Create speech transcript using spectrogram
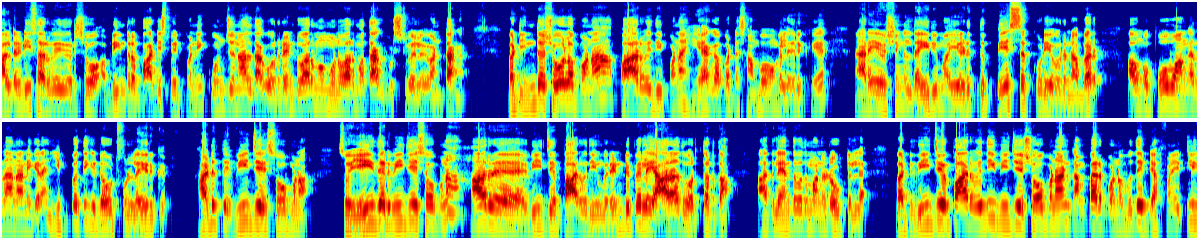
ஆல்ரெடி சர்வைவர் ஷோ அப்படின்ற பார்ட்டிசிபேட் பண்ணி கொஞ்ச நாள் தாக்கு ஒரு ரெண்டு வாரமோ மூணு வாரமோ தாக்கு பிடிச்சிட்டு வெளியே வந்துட்டாங்க. பட் இந்த ஷோவில் போனால் பார்வதி போனால் ஏகப்பட்ட சம்பவங்கள் இருக்குது நிறைய விஷயங்கள் தைரியமாக எடுத்து பேசக்கூடிய ஒரு நபர். அவங்க போவாங்க தான் நினைக்கிறேன். இப்போதைக்கு டவுட்ஃபுல்லாக இருக்குது அடுத்து VJ Shobana so either VJ Shobana or VJ Parvathy இவங்க ரெண்டு பேரில் யாராவது ஒருத்தர் தான். அதில் எந்த விதமான டவுட் இல்லை. பட் விஜய் பார்வதி விஜய் சோபனான்னு கம்பேர் பண்ணும்போது டெஃபினெட்லி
